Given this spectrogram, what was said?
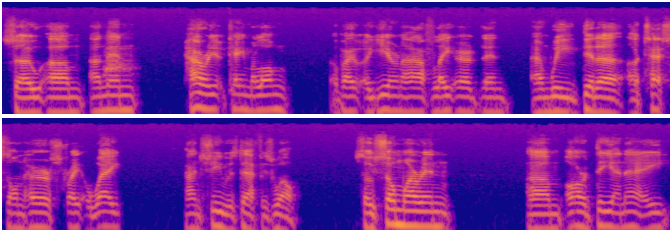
So, um, and then Harriet came along about a year and a half later. Then, and we did a, a test on her straight away, and she was deaf as well. So somewhere in um, our DNA,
